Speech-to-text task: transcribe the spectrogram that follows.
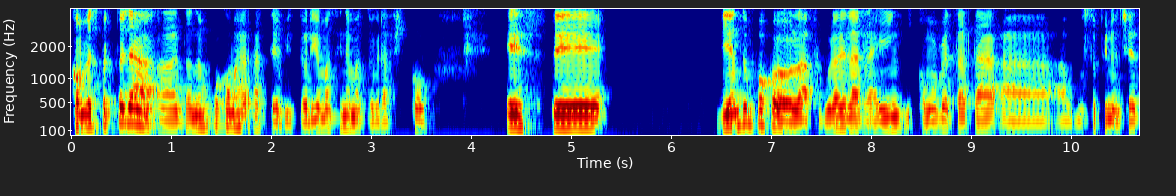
con respecto ya a entrando un poco más a, territorio más cinematográfico, este, viendo un poco la figura de la Raín y cómo retrata a, Augusto Pinochet,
